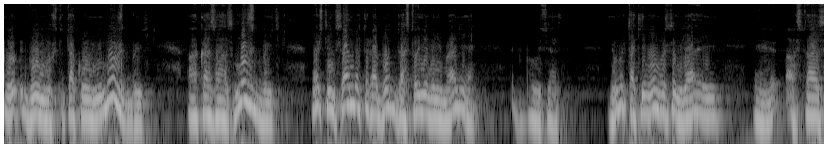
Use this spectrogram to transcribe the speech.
думал, что такого не может быть, а оказалось, может быть, значит, тем самым эта работа достойна внимания, так. Ну, вот таким образом я и осталось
